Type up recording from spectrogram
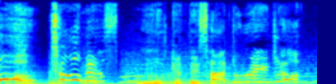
Oh, Thomas! Look at this hydrangea!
